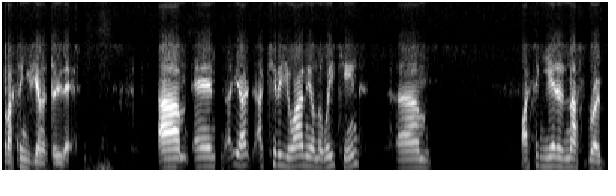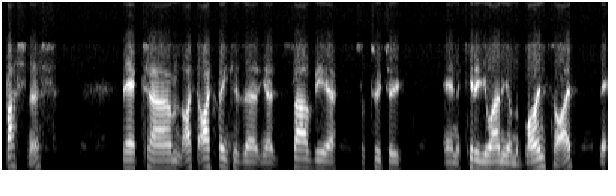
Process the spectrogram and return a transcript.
but I think he's going to do that. Um, and you know, Akira Ioane on the weekend. Um, I think he had enough robustness that um, I, th- I, think as a you know Savea Sotutu and Akira Ioane on the blind side, that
